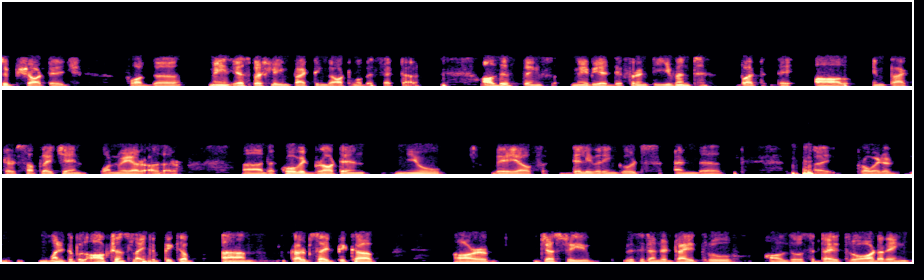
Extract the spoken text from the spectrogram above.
chip shortage for the main, especially impacting the automobile sector. All these things may be a different event, but they all impacted supply chain one way or other. Uh, the COVID brought in new way of delivering goods and uh, provided multiple options like a pickup, um, curbside pickup, or just to visit and drive through all those drive through ordering,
